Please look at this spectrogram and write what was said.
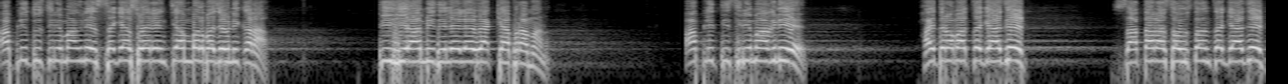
आपली दुसरी मागणी सगळ्या सोयऱ्यांची अंमलबजावणी करा. तीही आम्ही दिलेल्या व्याख्याप्रमाणे. आपली तिसरी मागणी आहे हैदराबादचं गॅजेट सातारा संस्थांचं गॅजेट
